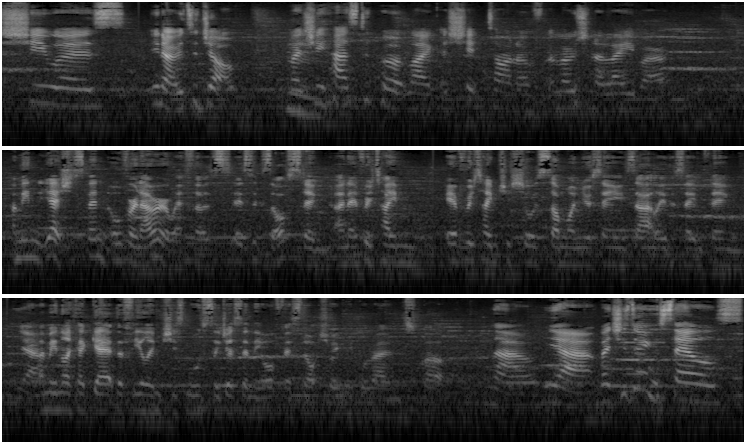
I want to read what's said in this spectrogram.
She was, you know, it's a job, but Mm. she has to put like a shit ton of emotional labor. I mean, yeah, she spent over an hour with us. It's exhausting, and every time, every time she shows someone, you're saying exactly the same thing. Yeah. I mean, like I get the feeling she's mostly just in the office, not showing people around. But No, yeah, but she's doing a sales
